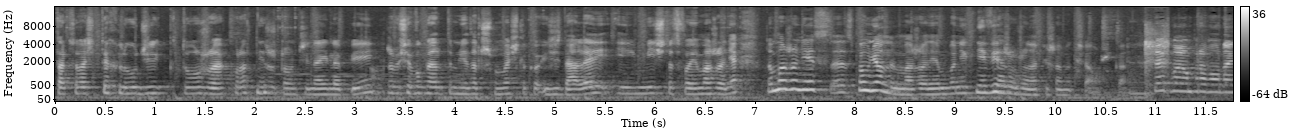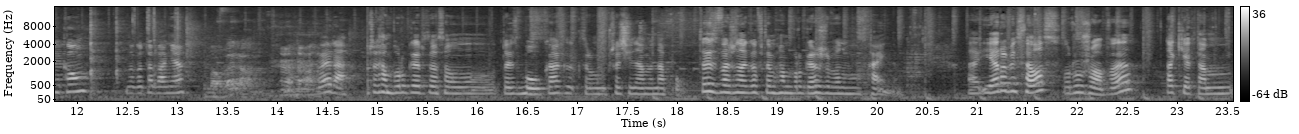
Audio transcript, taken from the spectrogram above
traktować tych ludzi, którzy akurat nie życzą Ci najlepiej, żeby się w ogóle nad tym nie zatrzymać, tylko iść dalej i mieć to swoje marzenie. To marzenie jest e, spełnionym marzeniem, bo nikt nie wierzył, że napiszemy książkę. To jest moją prawą ręką do gotowania. Wera. Czy hamburger to, są, to jest bułka, którą przecinamy na pół. To jest ważnego w tym hamburgerze, żeby on był fajny. E, Ja robię sos różowy, taki jak tam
